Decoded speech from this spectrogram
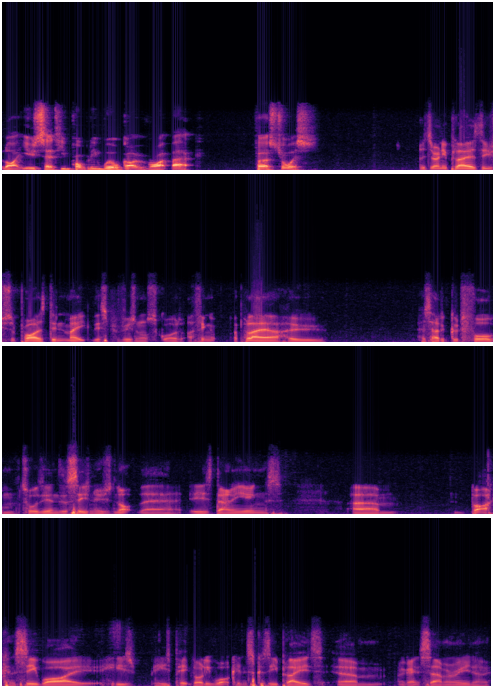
like you said, he probably will go right back, first choice. Is there any players that you're surprised didn't make this provisional squad? I think a player who has had a good form towards the end of the season who's not there is Danny Ings. Um, but I can see why he's he's picked Ollie Watkins because he played um, against San Marino.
